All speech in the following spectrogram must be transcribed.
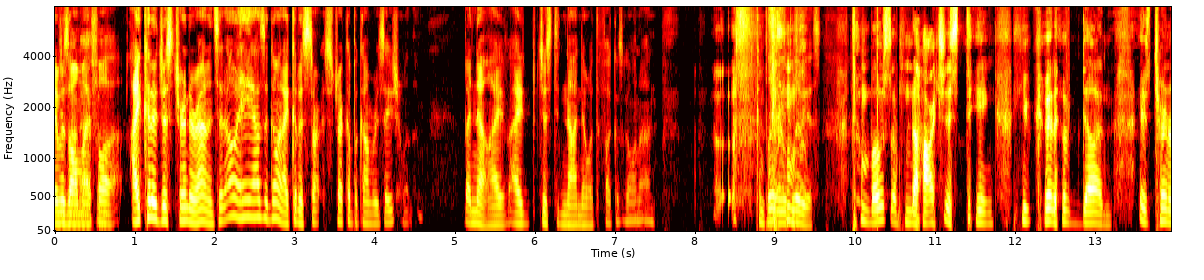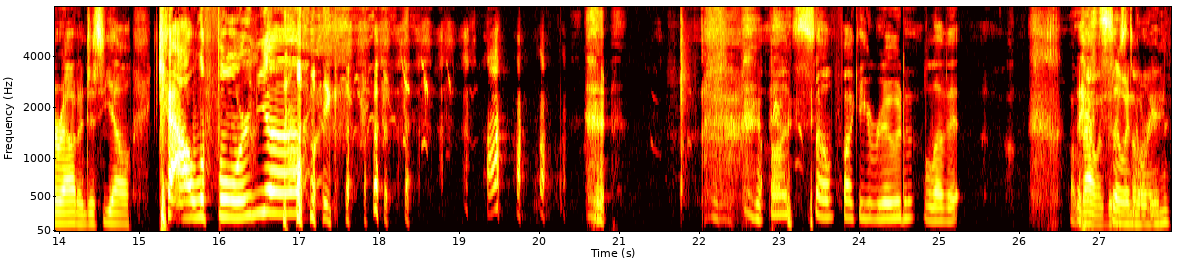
It, was all my happen. fault. I could have just turned around and said, "Oh, hey, how's it going?" I could have struck up a conversation with him, but no, I I just did not know what the fuck was going on. Completely oblivious. The most obnoxious thing you could have done is turn around and just yell, "California!" Oh my god. oh, it's so fucking rude. Love it. Well, that was so annoying.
